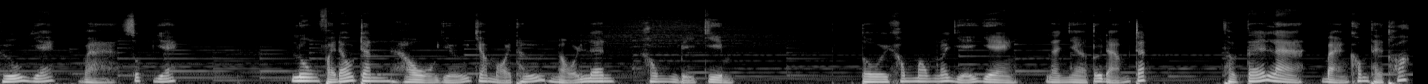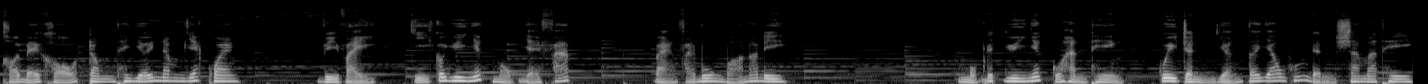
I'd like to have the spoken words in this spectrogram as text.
khứu giác và xúc giác. Luôn phải đấu tranh hầu giữ cho mọi thứ nổi lên, không bị chìm. Tôi không mong nó dễ dàng là nhờ tôi đảm trách. Thực tế là bạn không thể thoát khỏi bể khổ trong thế giới năm giác quan. Vì vậy, chỉ có duy nhất một giải pháp. Bạn phải buông bỏ nó đi. Mục đích duy nhất của hành thiền quy trình dẫn tới giáo huấn định samadhi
